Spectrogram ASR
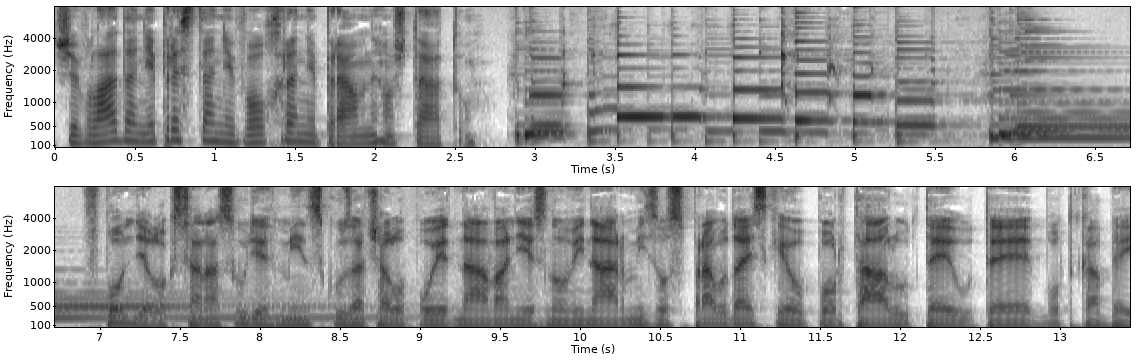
že vláda neprestane v ochrane právneho štátu. V pondelok sa na súde v Minsku začalo pojednávanie s novinármi zo spravodajského portálu tut.by.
